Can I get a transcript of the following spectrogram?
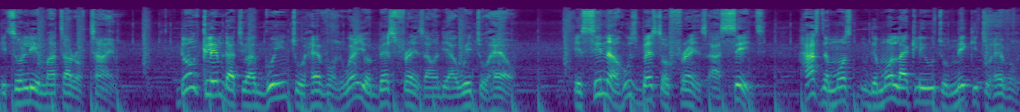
It's only a matter of time. Don't claim that you are going to heaven when your best friends are on their way to hell. A sinner whose best of friends are saints has the most the more likelihood to make it to heaven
